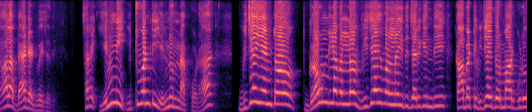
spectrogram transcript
చాలా బ్యాడ్ అడ్వైజ్ అది. సరే ఎన్ని ఇటువంటి ఎన్ని ఉన్నా కూడా విజయ్ ఏంటో గ్రౌండ్ లెవెల్లో విజయ్ వల్ల ఇది జరిగింది. కాబట్టి విజయ్ దుర్మార్గుడు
